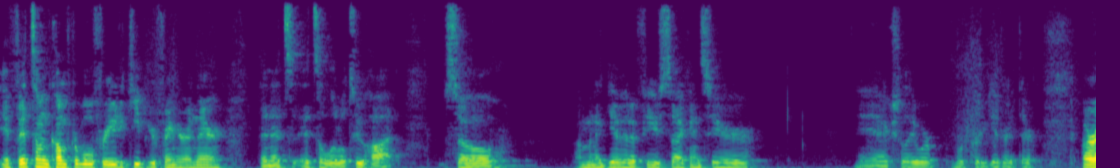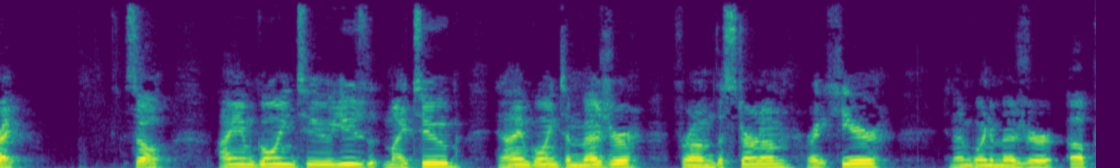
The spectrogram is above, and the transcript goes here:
if it's uncomfortable for you to keep your finger in there, then it's it's a little too hot. So I'm gonna give it a few seconds here. Yeah, actually we're we're pretty good right there. All right. So I am going to use my tube and I am going to measure from the sternum right here and I'm going to measure up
